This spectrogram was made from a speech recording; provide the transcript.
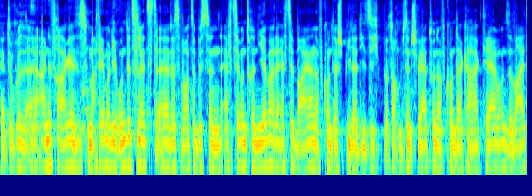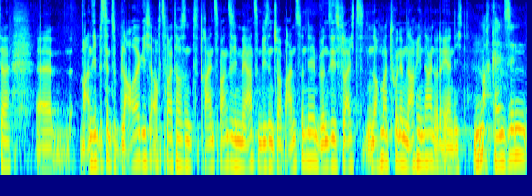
Herr Duchel, äh, eine Frage. Es macht ja immer die Runde zuletzt äh, das Wort so ein bisschen FC untrainierbar, der FC Bayern, aufgrund der Spieler, die sich doch ein bisschen schwer tun, aufgrund der Charaktere und so weiter. Äh, waren Sie ein bisschen zu blauäugig auch 2023 im März, um diesen Job anzunehmen? Würden Sie es vielleicht nochmal tun im Nachhinein oder eher nicht? Macht keinen Sinn,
